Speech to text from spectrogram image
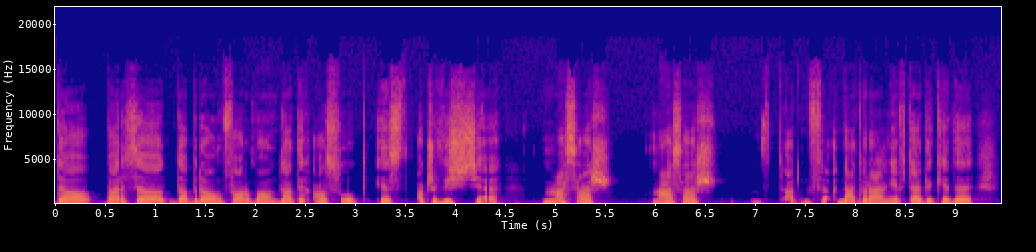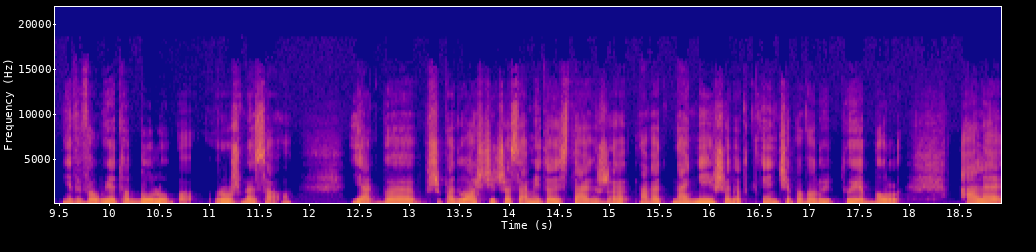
to bardzo dobrą formą dla tych osób jest oczywiście masaż. Masaż naturalnie wtedy, kiedy nie wywołuje to bólu, bo różne są jakby przypadłości. Czasami to jest tak, że nawet najmniejsze dotknięcie powoduje ból. Ale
